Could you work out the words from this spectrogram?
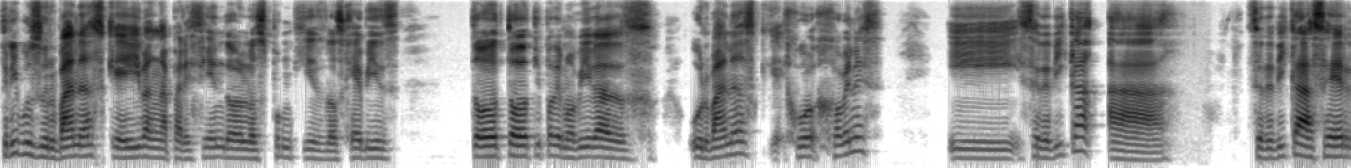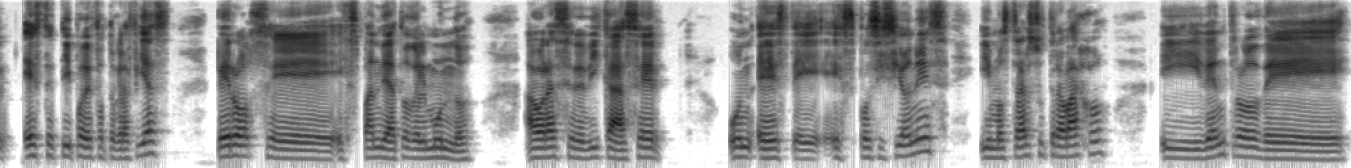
tribus urbanas que iban apareciendo, los punkies, los heavies, todo, todo tipo de movidas urbanas, jóvenes, y se dedica a se dedica a hacer este tipo de fotografías, pero se expande a todo el mundo. Ahora se dedica a hacer un, este, exposiciones y mostrar su trabajo y dentro de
